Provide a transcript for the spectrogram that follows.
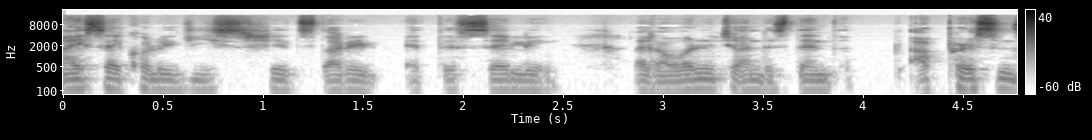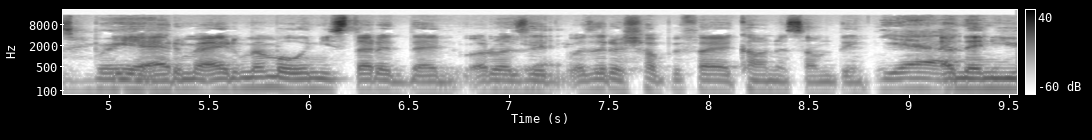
my psychology shit started at the selling like i wanted to understand a person's brain Yeah, I, rem- I remember when you started that. What was it? Was it a Shopify account or something? yeah And then you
